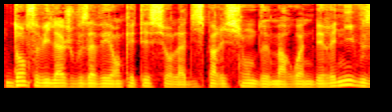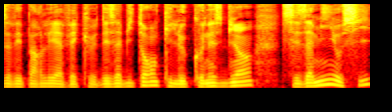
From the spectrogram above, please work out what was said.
Dans ce village, vous avez enquêté sur la disparition de Marwan Bereni, vous avez parlé avec des habitants qui le connaissent bien, ses amis aussi.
